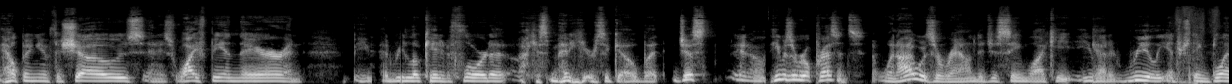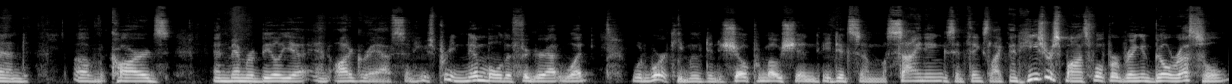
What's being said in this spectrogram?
helping him with the shows and his wife being there and he had relocated to Florida, I guess many years ago, but just, you know, he was a real presence. When I was around, it just seemed like he, he had a really interesting blend of cards and memorabilia and autographs. And he was pretty nimble to figure out what would work. He moved into show promotion. He did some signings and things like that. And he's responsible for bringing Bill Russell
